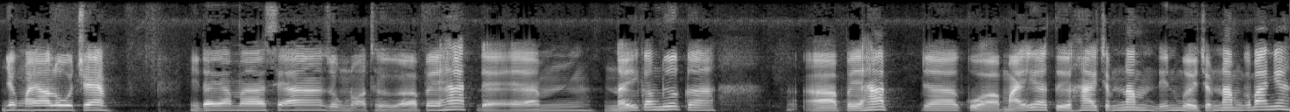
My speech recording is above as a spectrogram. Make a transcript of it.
nhấc máy alo cho em thì đây em à, sẽ dùng nọ thử à, pH để lấy các nước à, pH của máy từ 2.5 đến 10.5 các bác nhé.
